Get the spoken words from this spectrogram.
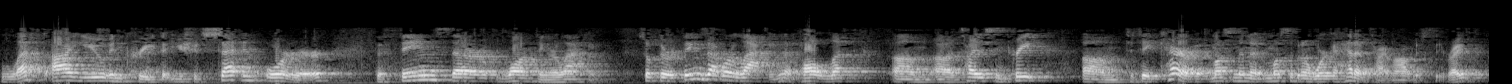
left I you in Crete that you should set in order the things that are wanting or lacking. So if there are things that were lacking that Paul left um, uh, Titus in Crete um, to take care of, it must have, been a, must have been a work ahead of time, obviously, right?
